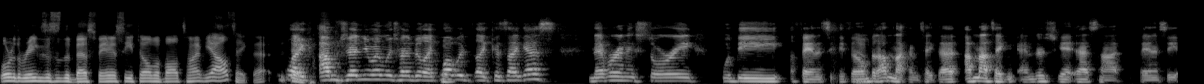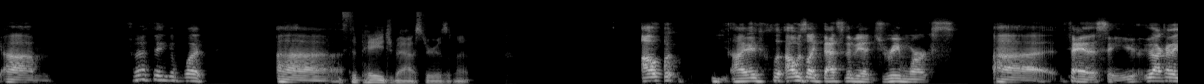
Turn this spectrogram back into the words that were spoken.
Lord of the Rings. This is the best fantasy film of all time. Yeah, I'll take that. Like, yeah. I'm genuinely trying to be like, what would like? Because I guess Never Ending Story would be a fantasy film, yeah. but I'm not going to take that. I'm not taking Ender's Game. That's not fantasy. Um, I'm trying to think of what. Uh, it's the Page Master, isn't it? I I I was like, that's gonna be a DreamWorks uh fantasy. You're not gonna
